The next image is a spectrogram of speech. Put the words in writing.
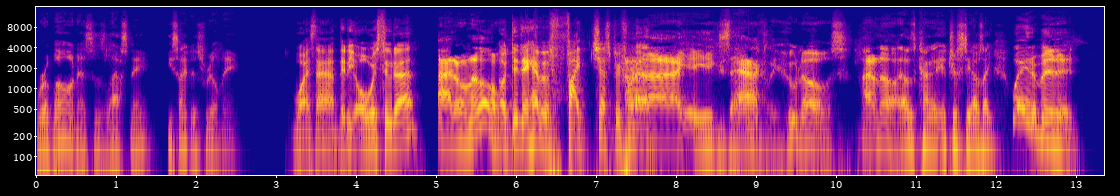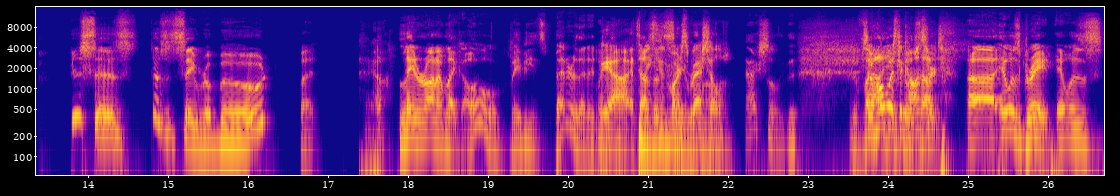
Ramone as his last name. He signed his real name. Why is that? Did he always do that? I don't know. Or did they have a fight just before that? Uh, exactly. Who knows? I don't know. That was kind of interesting. I was like, wait a minute. This says doesn't say Ramone, but Yeah. later on, I'm like, oh, maybe it's better that it. Well, yeah, doesn't- it makes doesn't it more special. Actually, the, the So how was the value goes up. concert? Uh, it was great. It was.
